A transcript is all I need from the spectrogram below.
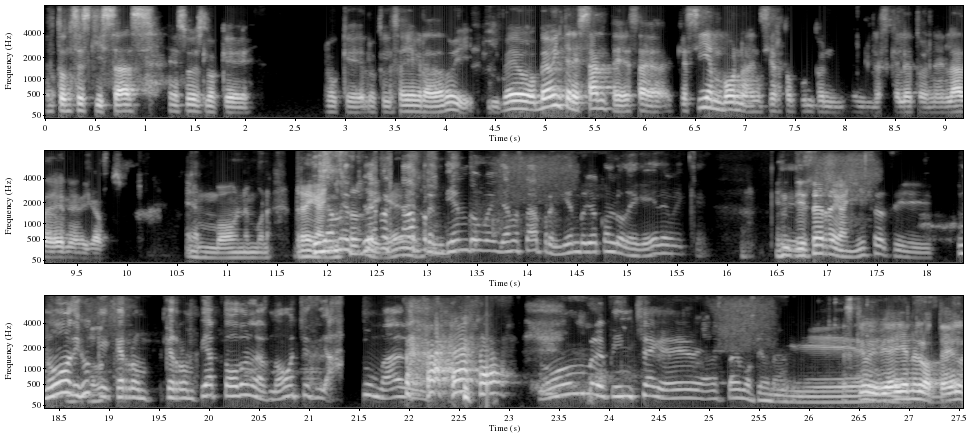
Entonces quizás eso es lo que, lo que, lo que les haya agradado y, veo, veo interesante esa, que sí embona en cierto punto en, el esqueleto, en el ADN, digamos. Embona, embona. Regañizos ya me, estaba aprendiendo, güey, ya me estaba aprendiendo yo con lo de Guede, güey, que, Dice regañizos y... No, dijo que, que, rompía todo en las noches y ¡ah, tu madre! hombre, pinche Guede, ya está emocionado. Es que vivía ahí en el hotel,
